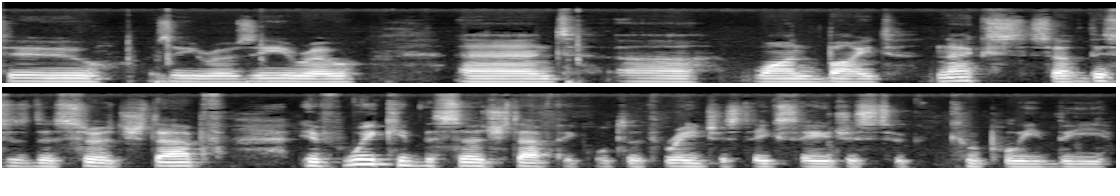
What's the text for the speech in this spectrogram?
to 0, 0 and uh, one byte next, so this is the search depth. If we keep the search depth equal to 3, just takes ages to complete the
